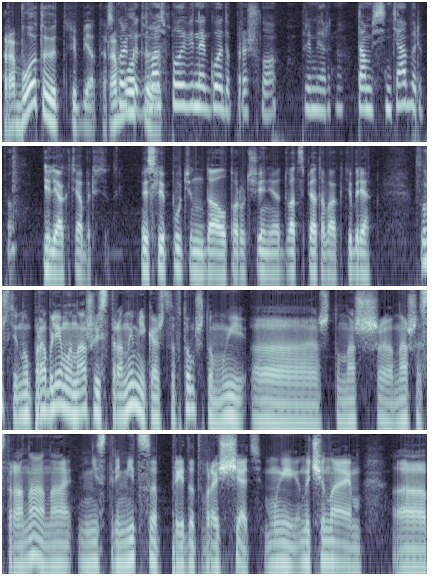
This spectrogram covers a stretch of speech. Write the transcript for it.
Работают, ребята, Сколько? работают. Два с половиной года прошло примерно. Там сентябрь был. Или октябрь все-таки. Если Путин дал поручение 25 октября. Слушайте, ну проблема нашей страны, мне кажется, в том, что мы, э, что наша, наша страна, она не стремится предотвращать. Мы начинаем э,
